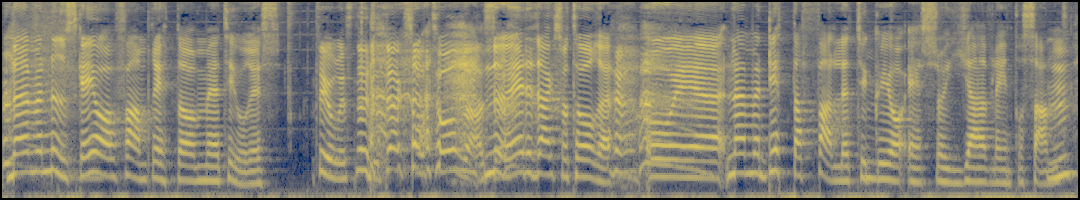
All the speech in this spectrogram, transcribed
Nej men nu ska jag fan berätta om eh, Toris. Toris, nu är det dags för Torre alltså. Nu är det dags för Tore. Och eh, nej men detta fallet tycker jag är så jävla intressant.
